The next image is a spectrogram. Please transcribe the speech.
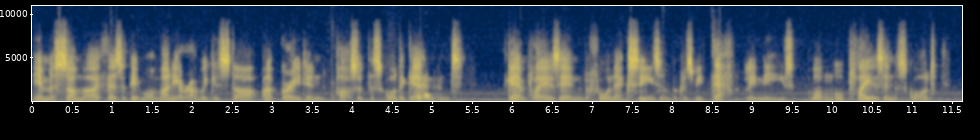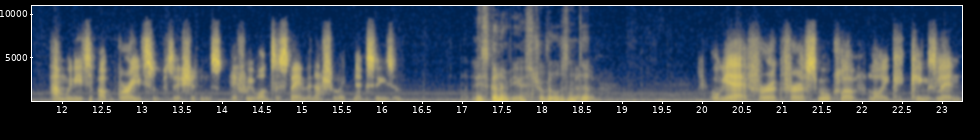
in the summer, if there's a bit more money around, we can start upgrading parts of the squad again and getting players in before next season because we definitely need well more players in the squad and we need to upgrade some positions if we want to stay in the National League next season. It's gonna be a struggle, isn't it? Well, yeah, for a for a small club like Kings Lynn,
